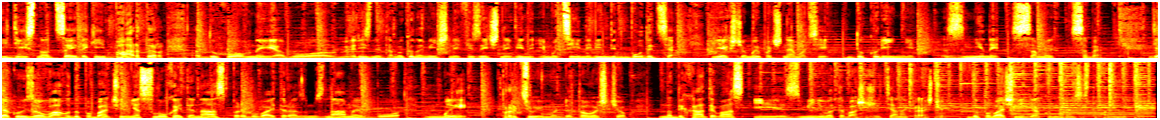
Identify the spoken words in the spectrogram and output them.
І дійсно, цей такий бартер духовний або різний там економічний, фізичний, він емоційний, він відбудеться, якщо ми почнемо ці докорінні зміни самих себе. Дякую за увагу. До побачення. Слухайте нас, перебувайте разом з нами, бо ми працюємо для того, щоб надихати вас і змінювати ваше життя на краще. До побачення. Дякую, Марисі Степанівна.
